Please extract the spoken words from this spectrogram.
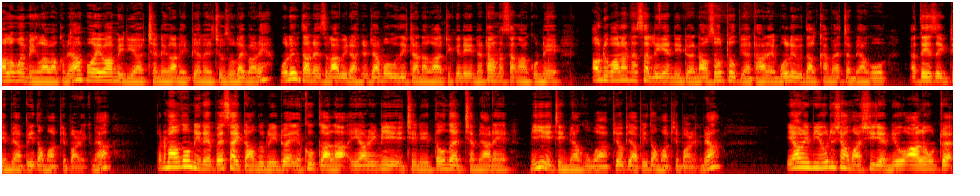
အားလုံးပဲမင်္ဂလာပါခင်ဗျာ Forever Media Channel ကနေပြန်လည်ကြိုဆိုလိုက်ပါတယ်မိုးလေဝသနဲ့ဇလားဗေဒညွှန်ကြားမှုဦးစီးဌာနကဒီကနေ့2025ခုနှစ်အောက်တိုဘာလ24ရက်နေ့အတွက်နောက်ဆုံးထုတ်ပြန်ထားတဲ့မိုးလေဝသခန့်မှန်းချက်များကိုအသေးစိတ်တင်ပြပေးတော့မှာဖြစ်ပါတယ်ခင်ဗျာပထမဆုံးအနေနဲ့ဘက်ဆိုင်တောင်သူတွေအတွက်ယခုကာလ AR မြစ်အခြေအနေသုံးသက်ချက်များနဲ့မြစ်ရေချိန်များကိုပါပြောပြပေးတော့မှာဖြစ်ပါတယ်ခင်ဗျာ AR မျိုးတစ်လျှောက်မှာရှိတဲ့မျိုးအလုံးအတွက်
